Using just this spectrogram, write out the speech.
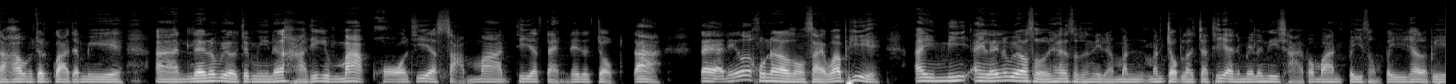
นะครับจนกว่าจะมีอ่าเรนเวลจะมีเนื้อหาที่มากพอที่จะสามารถที่จะแต่งได้จะจบอ่าแต่อันนี้ก็คุณเราสงสัยว่าพี่ไอ้นี้ไอ้เรนเวลโซลชัยสุดสนิทเนี่ยมันมันจบหลังจากที่แอนิเมะเรื่องนี้ฉายประมาณปีสองปีใช่หรอพี่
